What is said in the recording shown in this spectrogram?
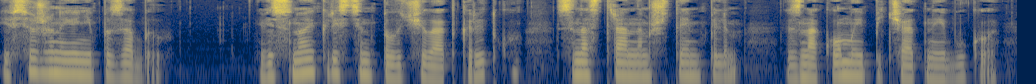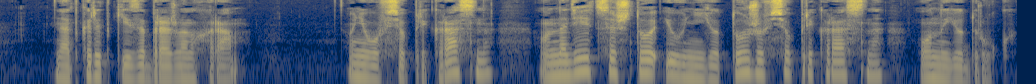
И все же он ее не позабыл. Весной Кристин получила открытку с иностранным штемпелем, знакомые печатные буквы. На открытке изображен храм. У него все прекрасно, он надеется, что и у нее тоже все прекрасно, он ее друг.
